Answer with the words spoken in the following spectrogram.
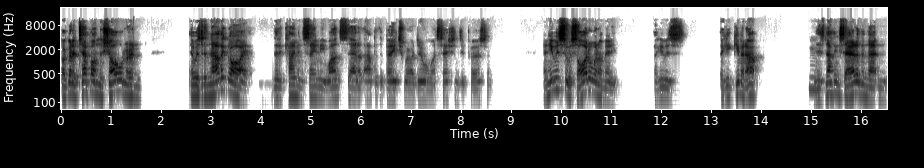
I got a tap on the shoulder, and there was another guy that had came and seen me once out up at the beach where I do all my sessions in person, and he was suicidal when I met him. Like he was, like he'd given up. Mm. There's nothing sadder than that, and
